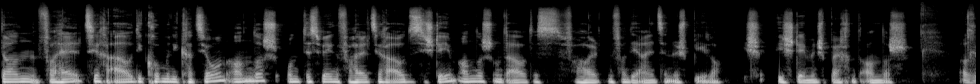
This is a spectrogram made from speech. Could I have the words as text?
dann verhält sich auch die Kommunikation anders und deswegen verhält sich auch das System anders und auch das Verhalten von den einzelnen Spielern ist, ist dementsprechend anders. Also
